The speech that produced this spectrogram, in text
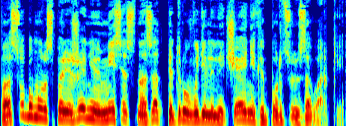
По особому распоряжению месяц назад Петру выделили чайник и порцию заварки.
